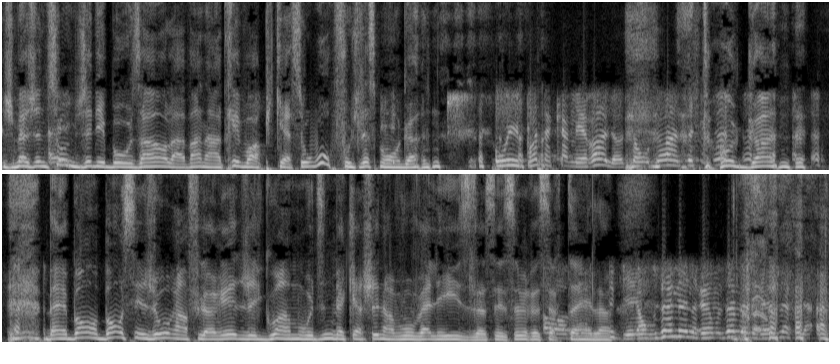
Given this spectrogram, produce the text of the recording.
J'imagine ça au musée des Beaux-Arts là, avant d'entrer voir Picasso. Wow, faut que je laisse mon gun. Oui, pas ta caméra là, ton gun. ton gun. Ben bon, bon séjour en Floride. J'ai le goût en maudit de me cacher dans vos valises, là, c'est sûr et certain Oh, là. merci bien. On vous amènerait, on vous amènerait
